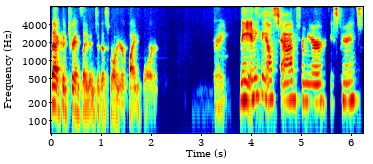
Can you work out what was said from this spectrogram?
that could translate into this role you're applying for. Great. Nate, anything else to add from your experience?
